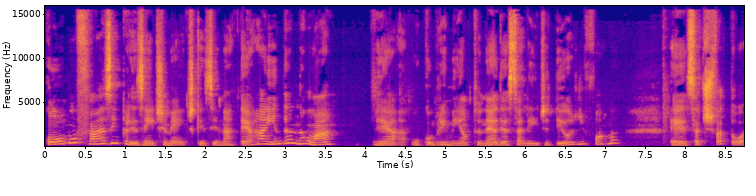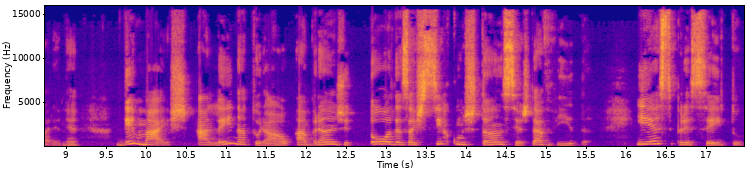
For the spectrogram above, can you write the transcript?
como fazem presentemente. Quer dizer, na Terra ainda não há é, o cumprimento né, dessa lei de Deus de forma é, satisfatória. Né? Demais, a lei natural abrange todas as circunstâncias da vida. E esse preceito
